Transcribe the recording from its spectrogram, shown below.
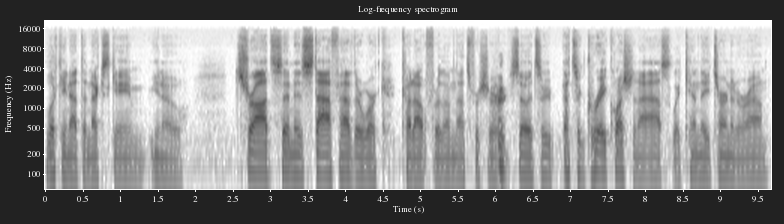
looking at the next game, you know, Trotz and his staff have their work cut out for them. That's for sure. so it's a that's a great question to ask. Like, can they turn it around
